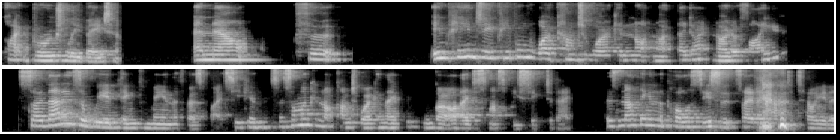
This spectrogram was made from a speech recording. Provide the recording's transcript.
quite brutally beaten, and now for in PNG, people won't come to work and not know, they don't notify you. So that is a weird thing for me in the first place. You can so someone cannot come to work and they will go, oh, they just must be sick today. There's nothing in the policies that say they have to tell you to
